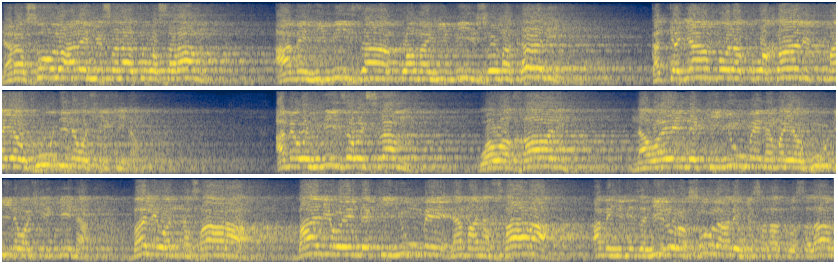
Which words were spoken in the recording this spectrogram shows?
rasul alayhi salatu wasalam amehimiza kwa mahimizo makali katika jambo la kuwakhalifu mayahudi na washirikina amewahimiza waislamu wawakhalifu na waende kinyume na mayahudi na washirikina bali wanasara bali waende kinyume na manasara. Amehimiza hilo rasul alayhi salatu wasalam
